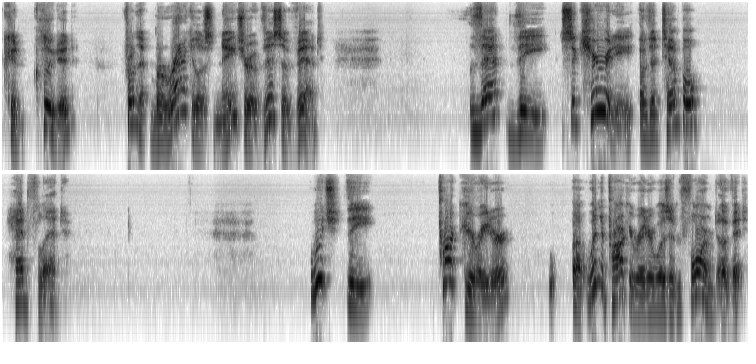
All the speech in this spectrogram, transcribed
concluded from the miraculous nature of this event that the security of the temple had fled, which the procurator, uh, when the procurator was informed of it,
